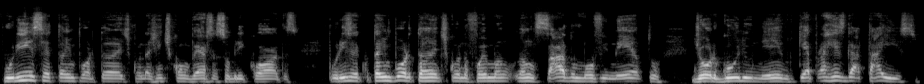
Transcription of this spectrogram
Por isso é tão importante quando a gente conversa sobre cotas, por isso é tão importante quando foi lançado um movimento de orgulho negro, que é para resgatar isso.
